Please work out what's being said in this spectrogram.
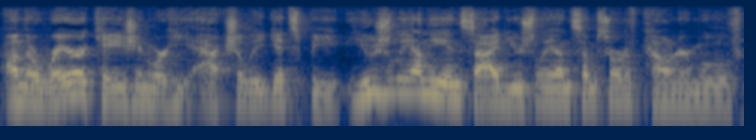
On the rare occasion where he actually gets beat, usually on the inside, usually on some sort of counter move,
